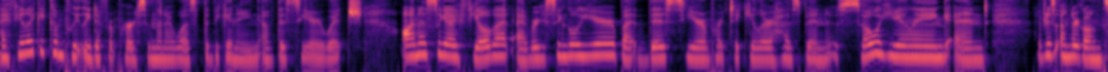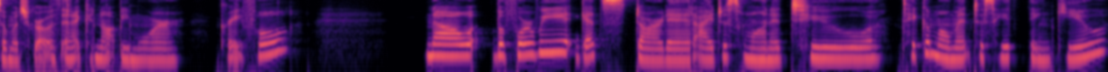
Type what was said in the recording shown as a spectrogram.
I feel like a completely different person than I was at the beginning of this year, which honestly, I feel that every single year, but this year in particular has been so healing, and I've just undergone so much growth, and I could not be more grateful. Now, before we get started, I just wanted to take a moment to say thank you.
